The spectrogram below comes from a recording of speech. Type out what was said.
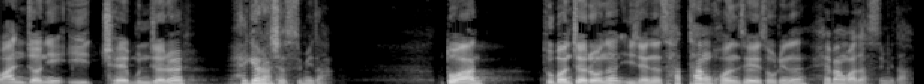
완전히 이 죄 문제를 해결하셨습니다. 또한 두 번째로는 이제는 사탄 권세에서 우리는 해방받았습니다.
